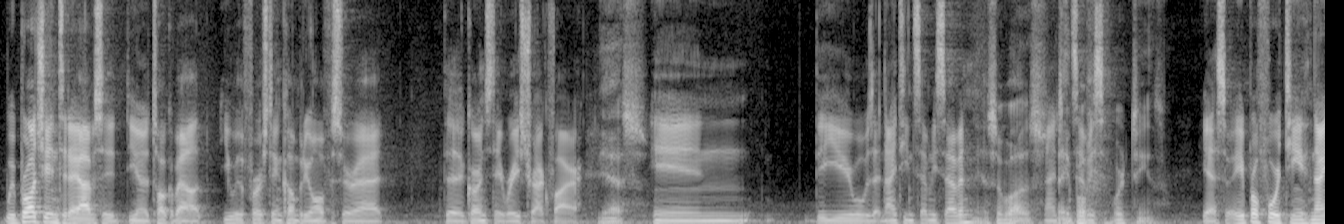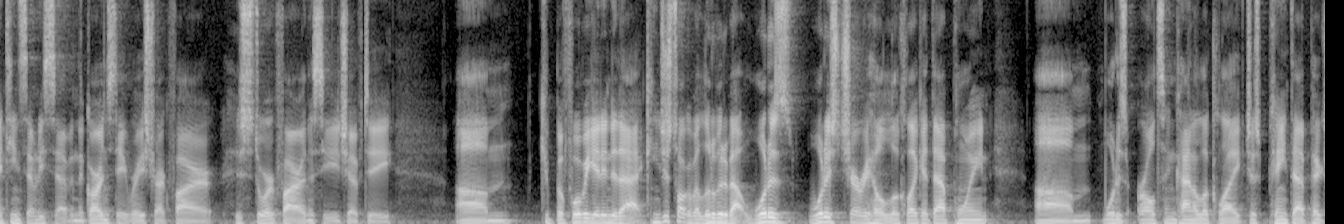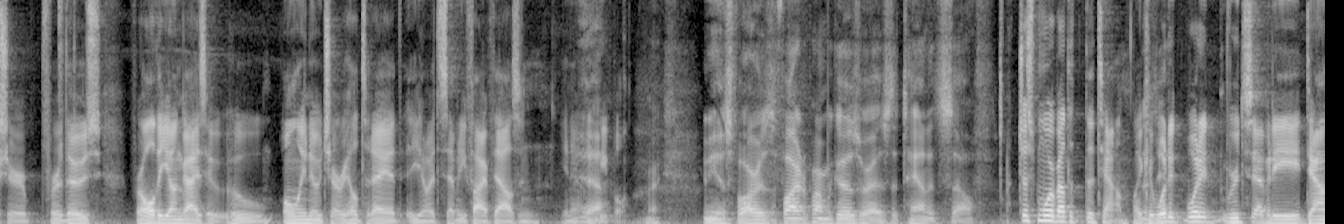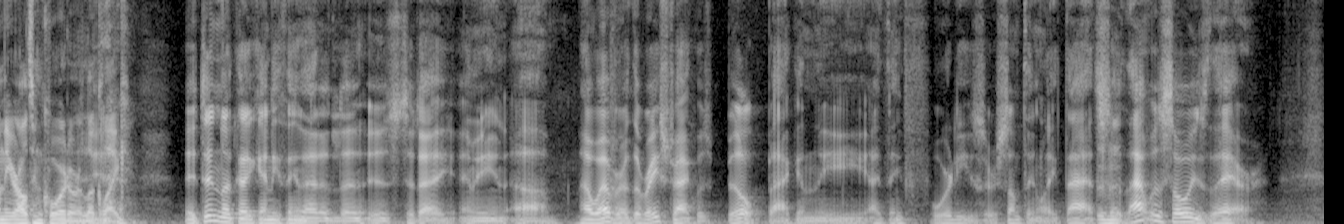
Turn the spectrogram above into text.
we brought you in today, obviously, you know, to talk about you were the first in company officer at the Garden State Racetrack fire Yes, in the year, what was it, 1977? yes, it was. April 1977. fourteenth. Yeah, so April 14th, 1977, the Garden State Racetrack fire, historic fire in the CHFD. Um, before we get into that, can you just talk about, a little bit about what, is, what does Cherry Hill look like at that point? Um, what does Erlton kind of look like? Just paint that picture for those, for all the young guys who, who only know Cherry Hill today at, you know, at 75,000, you know, Yeah. people. Right. I mean, as far as the fire department goes, or as the town itself. Just more about the, the town. Like, what did, what did Route 70 down the Erlton corridor look like? It didn't look like anything that it uh, today. I mean, um, however, the racetrack was built back in the, I think, 40s or something like that. So that was always there.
